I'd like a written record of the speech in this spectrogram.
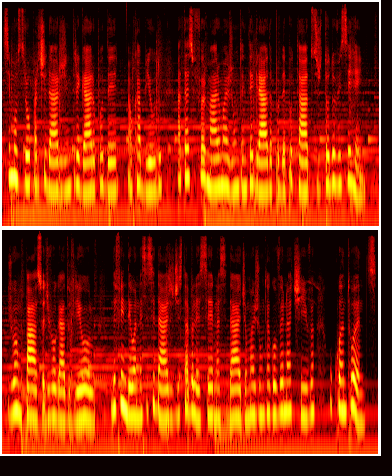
se mostrou partidário de entregar o poder ao cabildo até se formar uma junta integrada por deputados de todo o vice-reino. João Passo, advogado crioulo, defendeu a necessidade de estabelecer na cidade uma junta governativa o quanto antes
